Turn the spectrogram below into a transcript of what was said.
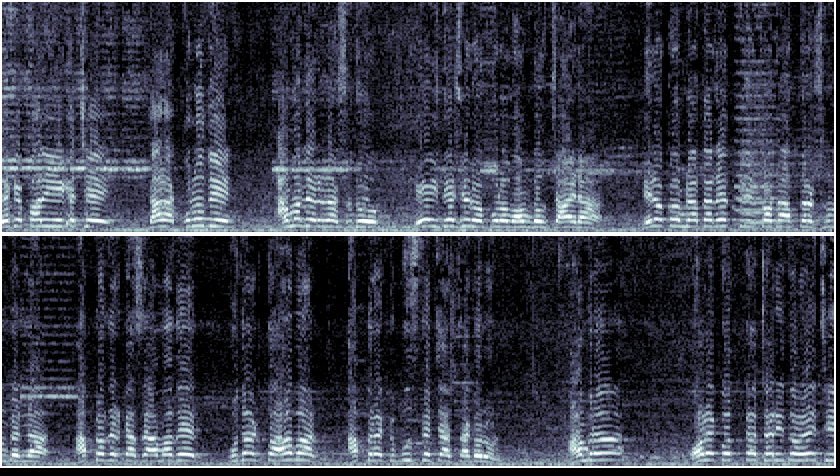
রেখে পালিয়ে গেছে, তারা কোনোদিন আমাদের না শুধু এই দেশেরও কোনো মঙ্গল চায় না। এরকম নেতা নেত্রীর কথা আপনারা শুনবেন না। আপনাদের কাছে আমাদের উদার্ত আহ্বান, আপনারা একটু বুঝতে চেষ্টা করুন। আমরা অনেক অত্যাচারিত হয়েছি,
